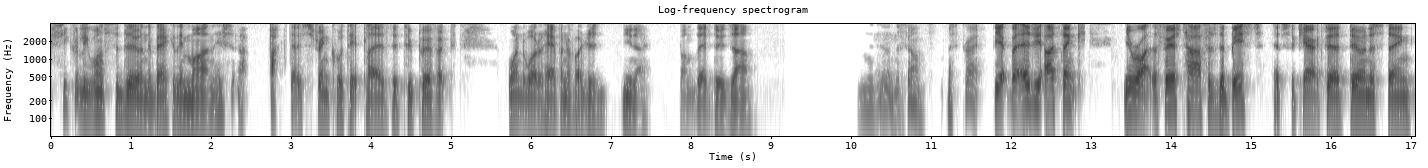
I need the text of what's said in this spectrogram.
secretly wants to do in the back of their mind. Oh, fuck those string quartet players. They're too perfect. Wonder what would happen if I just, you know, bumped that dude's arm. And they do it in the hmm. film. That's great. Yeah, but as I think you're right. The first half is the best. It's the character doing his thing.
